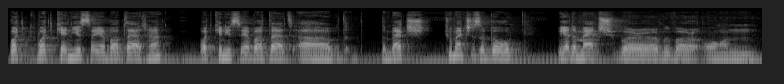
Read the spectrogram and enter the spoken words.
what what can you say about that, huh? What can you say about that? Uh, the, the match two matches ago, we had a match where we were on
